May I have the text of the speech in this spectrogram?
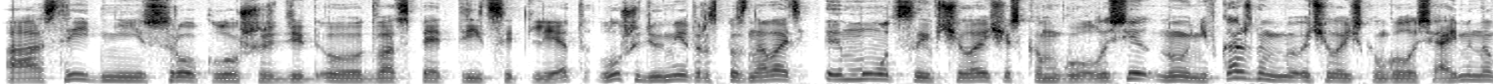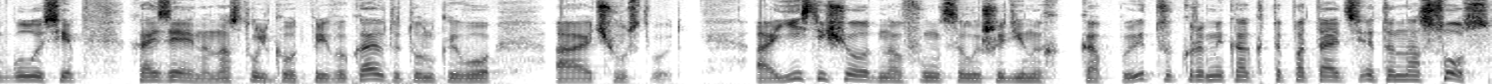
А средний срок лошади 25-30 лет. Лошади умеют распознавать эмоции в человеческом голосе. Ну, не в каждом человеческом голосе, а именно в голосе хозяина. Настолько вот привыкают и тонко его а, чувствуют. А есть еще одна функция лошадиных копыт, кроме как топотать, это насос.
